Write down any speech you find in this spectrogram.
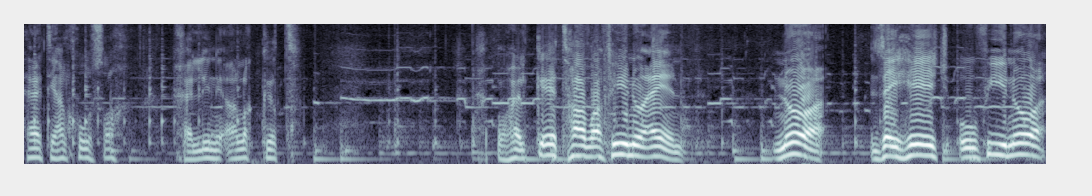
هاتي هالخوصة. خليني ألقط. وهالكيت هذا فيه نوعين. نوع زي هيك وفي نوع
